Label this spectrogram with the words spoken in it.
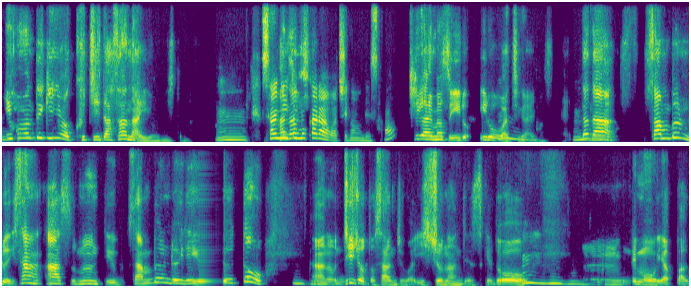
ん、基本的には口出さないようにしてます。うん。3人ともカラーは違うんですか？違います。色、色は違いますね。うん、ただ、三分類、三アースムーンっていう三分類で言うと、うん、あの、次女と三女は一緒なんですけど、うん、うん、でもやっぱ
